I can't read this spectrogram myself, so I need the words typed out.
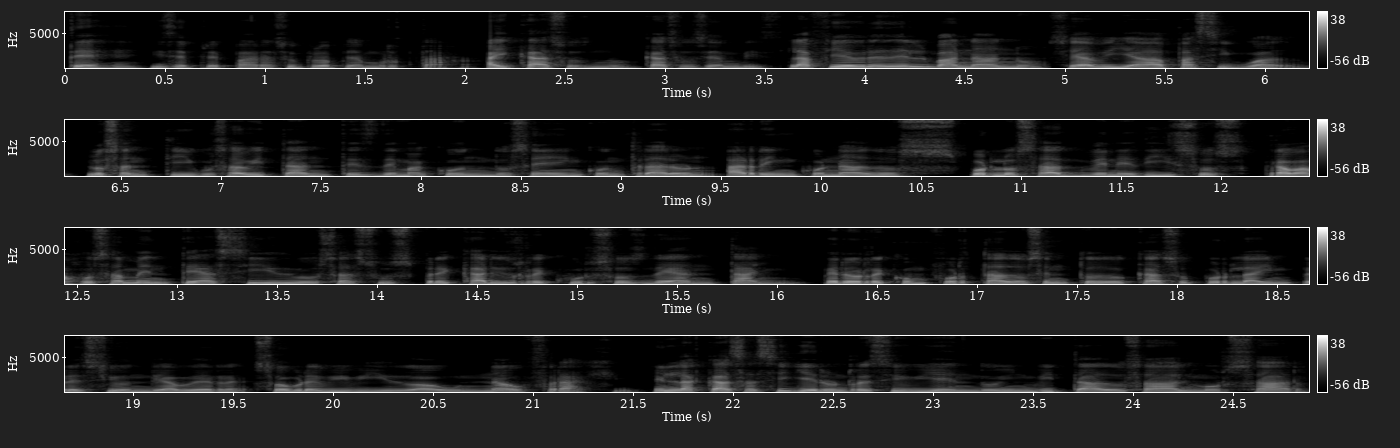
teje y se prepara su propia mortaja. Hay casos, ¿no? Casos se han visto. La fiebre del banano se había apaciguado. Los antiguos habitantes de Macondo se encontraron arrinconados por los advenedizos, trabajosamente asiduos a sus precarios recursos de antaño, pero reconfortados en todo caso por la impresión de haber sobrevivido a un naufragio. En la casa siguieron recibiendo invitados a almorzar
